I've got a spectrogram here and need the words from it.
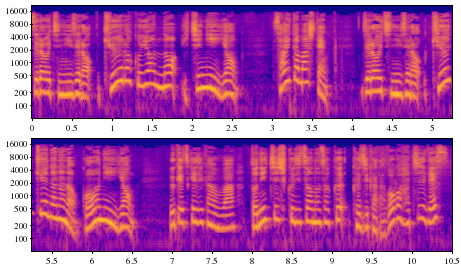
0120-964-124埼玉支店0120-997-524受付時間は土日祝日を除く9時から午後8時です。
